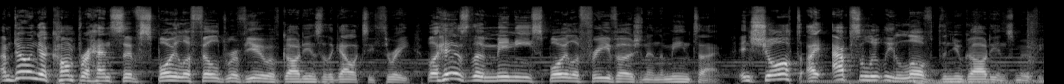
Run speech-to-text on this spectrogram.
I'm doing a comprehensive, spoiler filled review of Guardians of the Galaxy 3, but here's the mini, spoiler free version in the meantime. In short, I absolutely loved the new Guardians movie.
